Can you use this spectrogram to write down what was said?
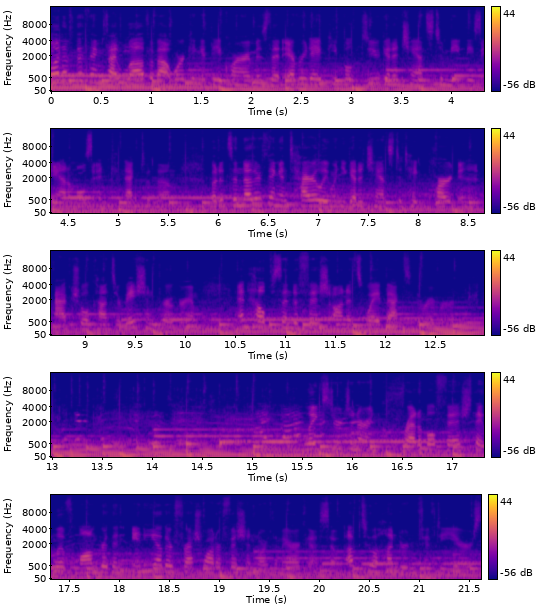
One of the things I love about working at the aquarium is that every day people do get a chance to meet these animals and connect with them. But it's another thing entirely when you get a chance to take part in an actual conservation program and help send a fish on its way back to the river. Lake sturgeon are incredible fish. They live longer than any other freshwater fish in North America, so up to 150 years,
